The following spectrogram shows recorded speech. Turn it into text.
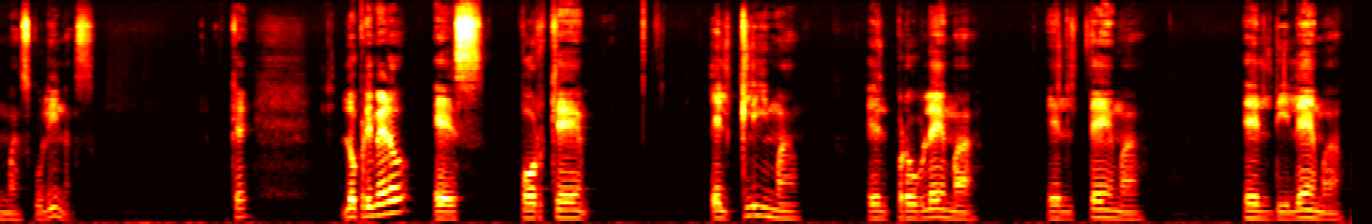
masculinas. Lo primero es porque el clima, el problema, el tema, el dilema,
